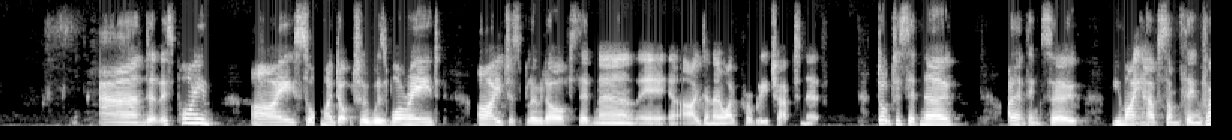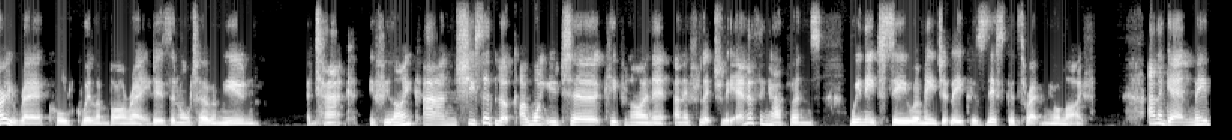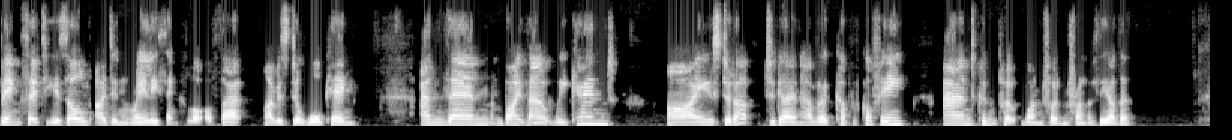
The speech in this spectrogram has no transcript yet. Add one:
And at this point, I saw my doctor was worried. I just blew it off, said, nah, eh, I don't know, I've probably trapped a nerve. Doctor said, no, I don't think so. You might have something very rare called Guillain-Barré. It is an autoimmune attack, if you like. And she said, look, I want you to keep an eye on it. And if literally anything happens, we need to see you immediately because this could threaten your life. And again, me being 30 years old, I didn't really think a lot of that. I was still walking. And then by that weekend, I stood up to go and have a cup of coffee and couldn't put one foot in front of the other.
